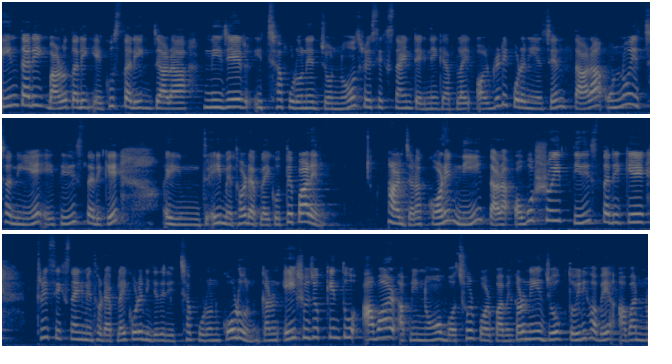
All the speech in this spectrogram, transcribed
তিন তারিখ, বারো তারিখ, একুশ তারিখ যারা নিজের ইচ্ছা পূরণের জন্য three six nine technique apply already করে নিয়েছেন, তারা অন্য ইচ্ছা নিয়ে এই তিরিশ তারিখে এই এই মেথড অ্যাপ্লাই করতে পারেন। আর যারা করেননি, তারা অবশ্যই তিরিশ তারিখে three six nine method apply করে নিজেদের ইচ্ছা পূরণ করুন। কারণ এই সুযোগ কিন্তু আবার আপনি ন বছর পর পাবেন। কারণ এই যোগ তৈরি হবে আবার ন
